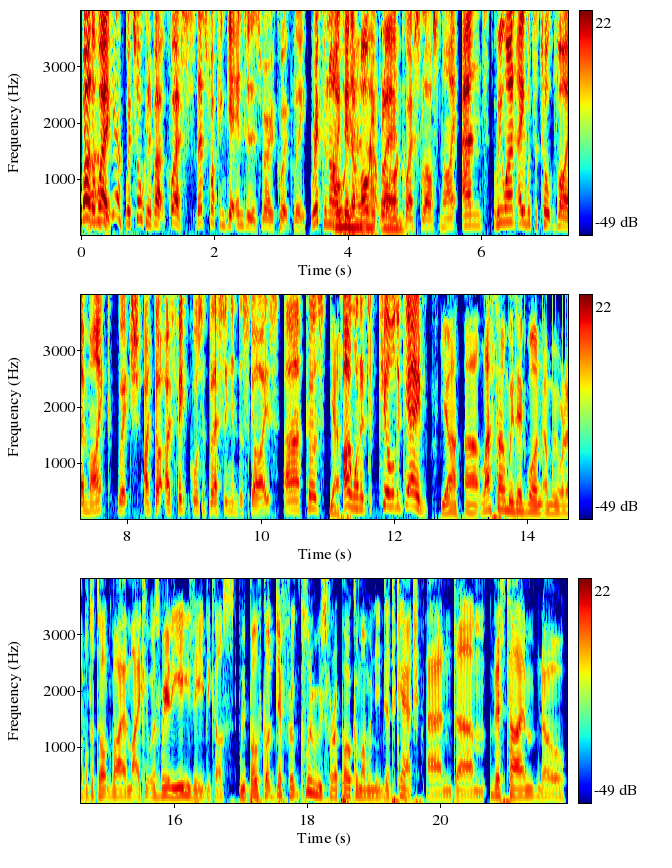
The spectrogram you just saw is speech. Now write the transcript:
by the Uh, way, yeah. we're talking about quests. Let's fucking get into this very quickly. Rick and I Oh, did yeah, a multiplayer quest last night, and we weren't able to talk via mic, which I, do- I think was a blessing in disguise, because Yes. I wanted to kill the game. Yeah, uh, last time we did one and we were able to talk via mic, it was really easy because we both got different clues for a Pokemon we needed to catch. And um, this time, no,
